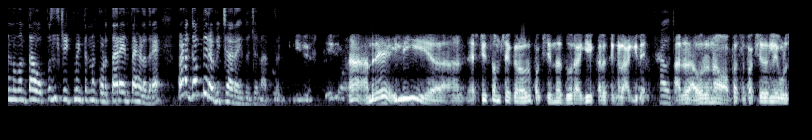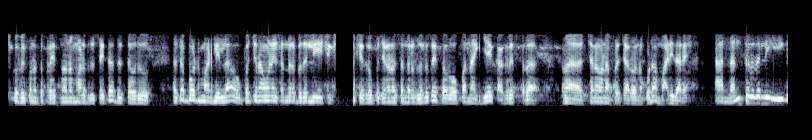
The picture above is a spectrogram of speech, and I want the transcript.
ಅನ್ನುವಂತಹ ಓಪನ್ ಸ್ಟೇಟ್ಮೆಂಟ್ ಅನ್ನ ಕೊಡ್ತಾರೆ ಅಂತ ಹೇಳಿದ್ರೆ ಬಹಳ ಗಂಭೀರ ವಿಚಾರ ಇದು ಜನಾರ್ದನ್. ಹಾ ಅಂದ್ರೆ ಇಲ್ಲಿ ಎಸ್ ಟಿ ಸೋಮಶೇಖರ್ ಅವರು ಪಕ್ಷದಿಂದ ದೂರಾಗಿ ಕಳೆದ ತಿಂಗಳಾಗಿದೆ. ಆದ್ರೆ ಅವರನ್ನ ವಾಪಸ್ ಪಕ್ಷದಲ್ಲಿ ಉಳಿಸ್ಕೋಬೇಕು ಅನ್ನೋ ಪ್ರಯತ್ನವನ್ನ ಮಾಡಿದ್ರು ಸಹಿತ ಅದಕ್ಕೆ ಅವರು ಸಪೋರ್ಟ್ ಮಾಡಲಿಲ್ಲ. ಉಪಚುನಾವಣೆ ಸಂದರ್ಭದಲ್ಲಿ ಶಿಕ್ಷಣ ಕ್ಷೇತ್ರ ಉಪಚುನಾವಣೆ ಸಂದರ್ಭದಲ್ಲೂ ಸಹಿತ ಅವರು ಓಪನ್ ಆಗಿಯೇ ಕಾಂಗ್ರೆಸ್ ಪರ ಚುನಾವಣಾ ಪ್ರಚಾರವನ್ನು ಕೂಡ ಮಾಡಿದ್ದಾರೆ. ಆ ನಂತರದಲ್ಲಿ ಈಗ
